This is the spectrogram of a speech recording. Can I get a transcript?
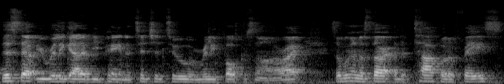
This step you really got to be paying attention to and really focus on. All right, so we're gonna start at the top of the face.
